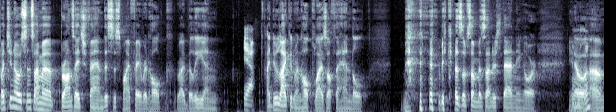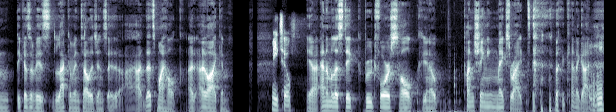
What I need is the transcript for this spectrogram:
But, you know, since I'm a Bronze Age fan, this is my favorite Hulk, right, Billy? And yeah, I do like it when Hulk flies off the handle because of some misunderstanding or, you know, um, because of his lack of intelligence. Uh, I, I, that's my Hulk. I, I like him. me too. Yeah, animalistic, brute force Hulk, you know, punching makes right. that kind of guy.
